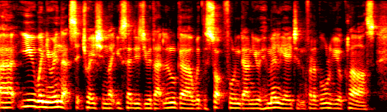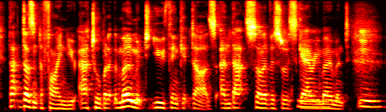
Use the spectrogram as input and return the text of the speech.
uh, you, when you're in that situation, like you said, is you were that little girl with the sock falling down, you were humiliated in front of all of your class. That doesn't define you at all. But at the moment, you think it does. And that's sort of a sort of scary mm. moment. Mm.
